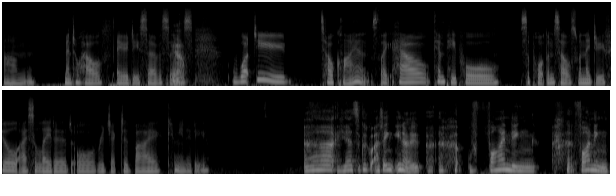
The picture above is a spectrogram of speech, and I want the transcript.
um, mental health AOD services, yeah. what do you tell clients? Like, how can people support themselves when they do feel isolated or rejected by community? Uh, yeah, it's a good. I think you know, finding finding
